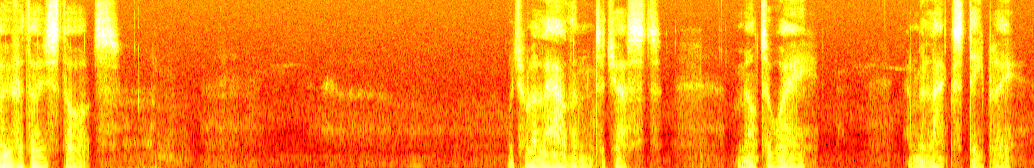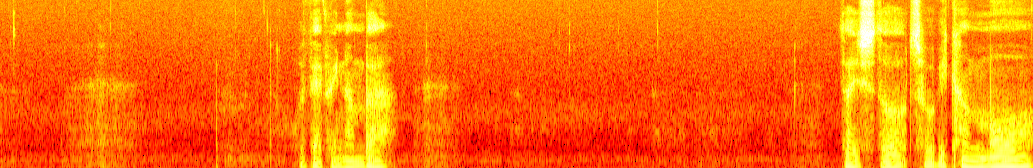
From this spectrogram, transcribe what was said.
over those thoughts. Which will allow them to just melt away and relax deeply with every number. Those thoughts will become more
